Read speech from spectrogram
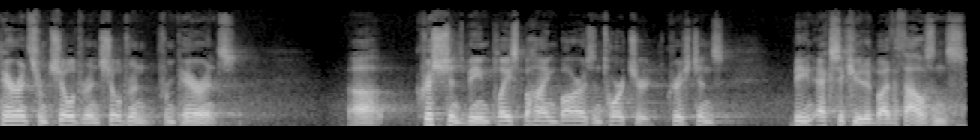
parents from children, children from parents, uh, Christians being placed behind bars and tortured, Christians being executed by the thousands.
